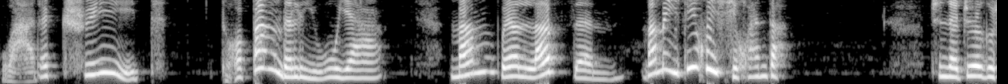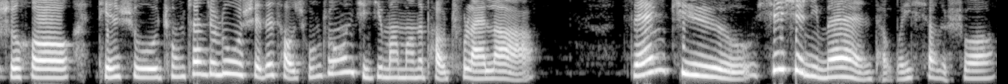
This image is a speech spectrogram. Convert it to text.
，What a treat！多棒的礼物呀！Mom will love them。妈妈一定会喜欢的。”正在这个时候，田鼠从沾着露水的草丛中急急忙忙地跑出来了。“Thank you，谢谢你们。”他微笑地说。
